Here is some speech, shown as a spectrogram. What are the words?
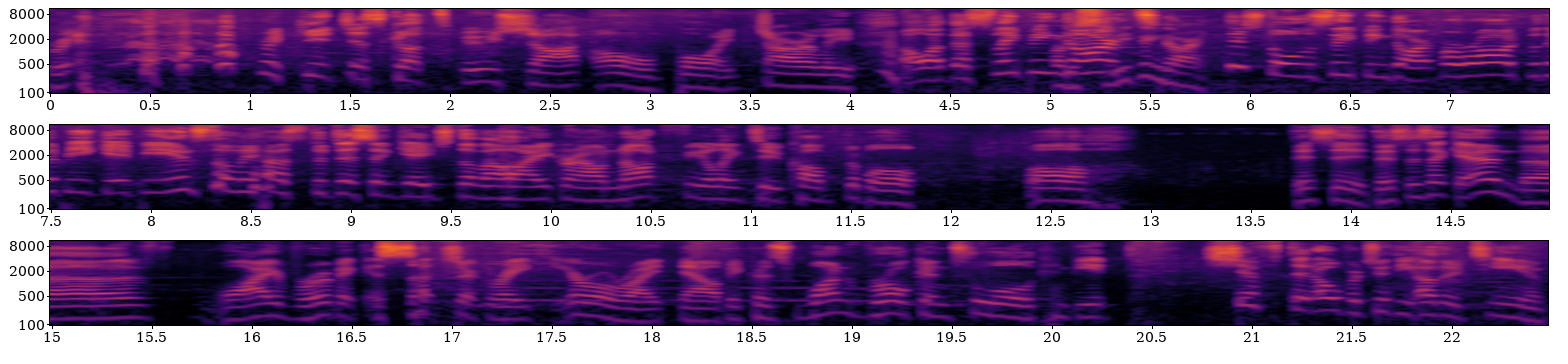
Ri- Riki just got two shot. Oh boy, Charlie. Oh, the sleeping Oh, the dart. sleeping dart. They stole the sleeping dart. Mirage with the BKB instantly has to disengage to the high ground, not feeling too comfortable. Oh, this is this is again uh, why Rubik is such a great hero right now because one broken tool can be shifted over to the other team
